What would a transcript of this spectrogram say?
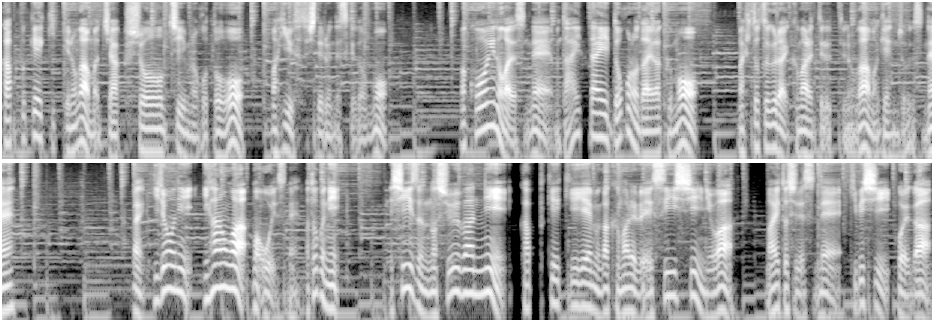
カップケーキっていうのが、ま、弱小チームのことを、まあ、比喩してるんですけども、ま、こういうのがですね、大体どこの大学も、まあ、一つぐらい組まれてるっていうのが、ま、現状ですね。はい、非常に違反は、ま、多いですね。ま、特にシーズンの終盤にカップケーキゲームが組まれる SEC には毎年ですね、厳しい声が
